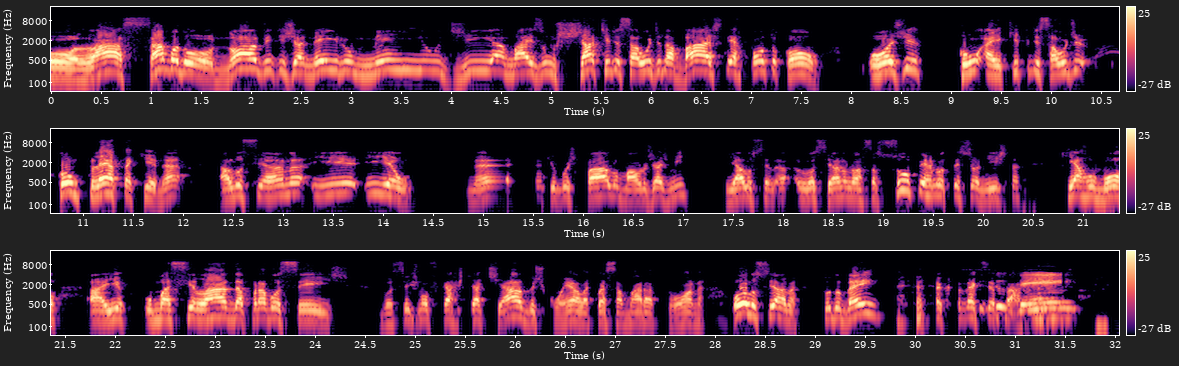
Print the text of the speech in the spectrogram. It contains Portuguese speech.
Olá, sábado, 9 de janeiro, meio-dia, mais um chat de saúde da Baster.com. Hoje, com a equipe de saúde completa aqui, né? A Luciana e, e eu, né? Que vos falo, Mauro Jasmin, e a Luciana, Luciana, nossa super nutricionista, que arrumou aí uma cilada para vocês. Vocês vão ficar chateados com ela, com essa maratona. Ô, Luciana, tudo bem? Como é que Tudo você está? Tudo bem.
